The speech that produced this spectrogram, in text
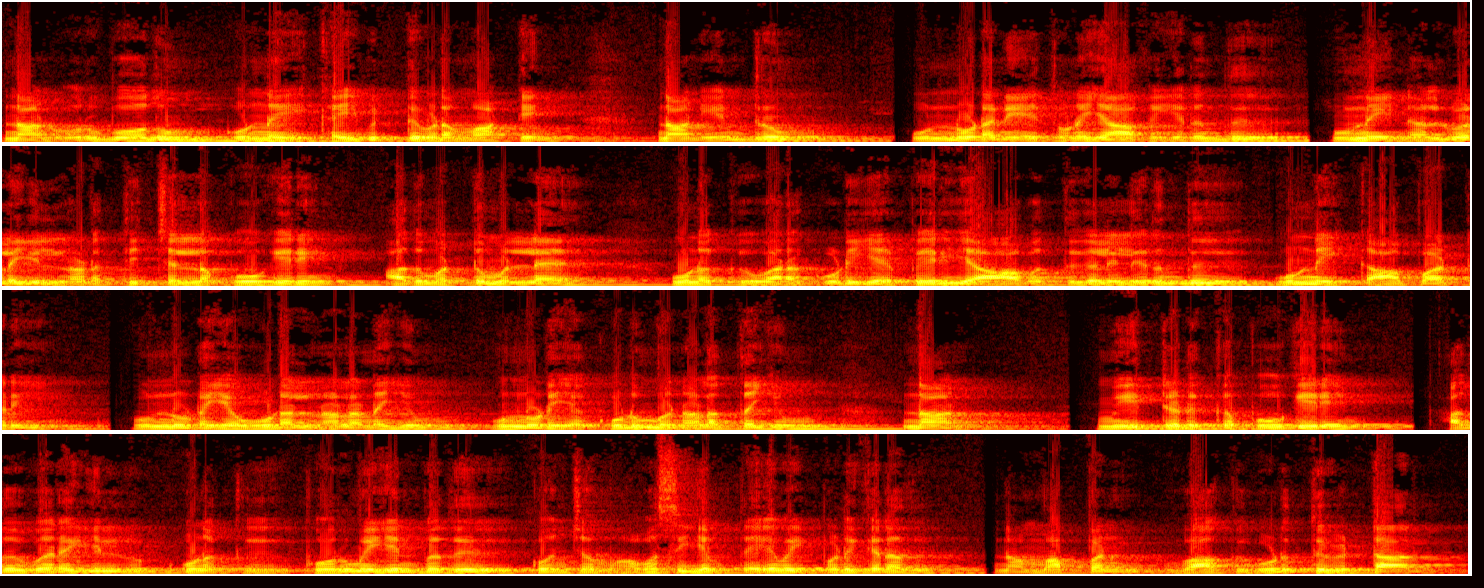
நான் ஒருபோதும் உன்னை கைவிட்டு விட மாட்டேன். நான் என்றும் உன்னுடனே துணையாக இருந்து உன்னை நல்வழியில் நடத்தி செல்லப் போகிறேன். அது மட்டுமல்ல உனக்கு வரக்கூடிய பெரிய ஆபத்துகளிலிருந்து உன்னை காப்பாற்றி உன்னுடைய உடல் நலனையும் உன்னுடைய குடும்ப நலத்தையும் நான் மீட்டெடுக்கப் போகிறேன். அதுவரையில் உனக்கு பொறுமை என்பது கொஞ்சம் அவசியம் தேவைப்படுகிறது. நம் அப்பன் வாக்கு கொடுத்து விட்டார்.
